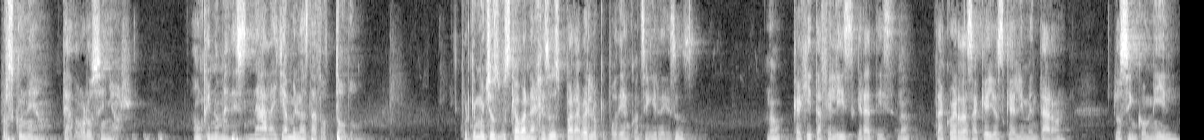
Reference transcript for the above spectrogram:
Proscuneo, te adoro Señor, aunque no me des nada, ya me lo has dado todo. Porque muchos buscaban a Jesús para ver lo que podían conseguir de Jesús. ¿No? Cajita feliz, gratis, ¿no? ¿Te acuerdas aquellos que alimentaron los cinco mil.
